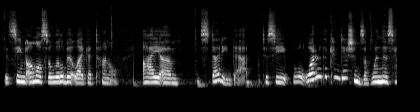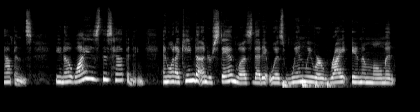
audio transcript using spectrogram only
It seemed almost a little bit like a tunnel. I um, studied that to see well, what are the conditions of when this happens? You know, why is this happening? And what I came to understand was that it was when we were right in a moment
